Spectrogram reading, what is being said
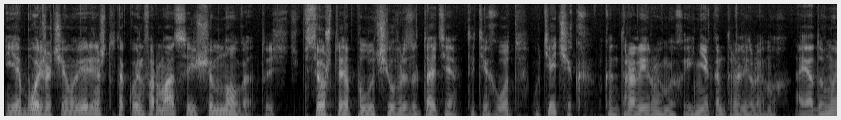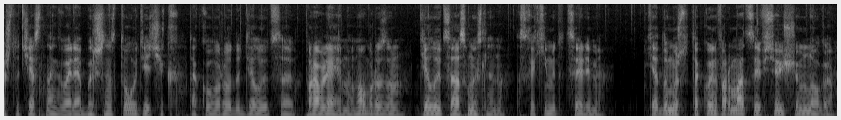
И я больше чем уверен, что такой информации еще много. То есть все, что я получил в результате этих вот утечек, контролируемых и неконтролируемых, а я думаю, что, честно говоря, большинство утечек такого рода делаются управляемым образом, делаются осмысленно, с какими-то целями. Я думаю, что такой информации все еще много.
